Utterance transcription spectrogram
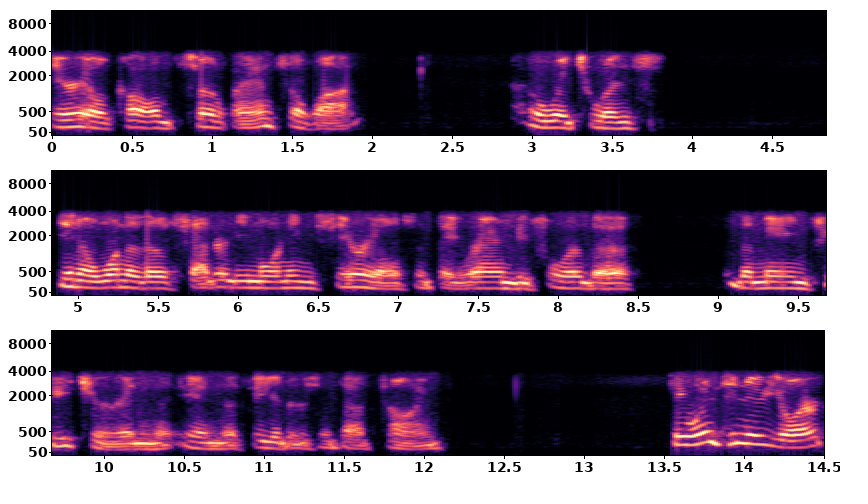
serial called Sir Lancelot, which was, you know, one of those Saturday morning serials that they ran before the the main feature in the in the theaters at that time. He went to New York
